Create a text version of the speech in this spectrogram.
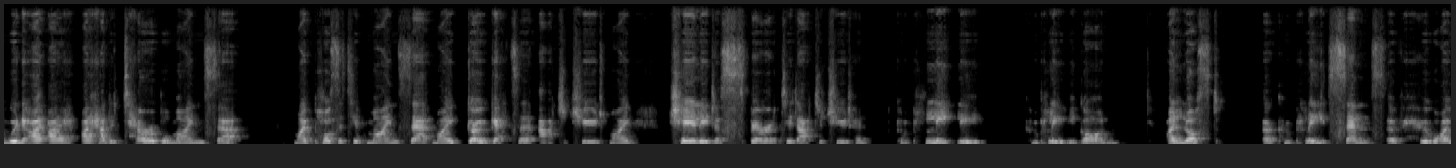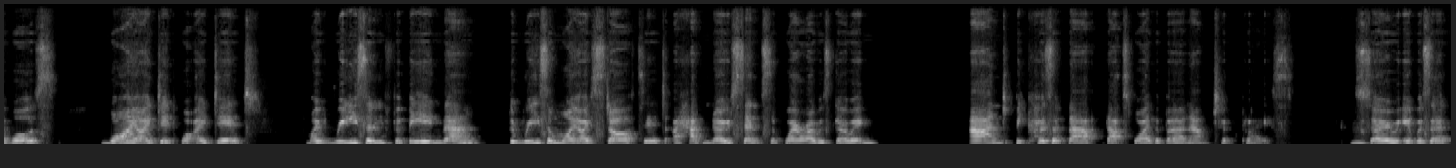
When I, I, I had a terrible mindset, my positive mindset, my go-getter attitude, my cheerleader spirited attitude had completely, completely gone. I lost a complete sense of who I was, why I did what I did, my reason for being there, the reason why I started. I had no sense of where I was going. And because of that, that's why the burnout took place. Mm. So it was a,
